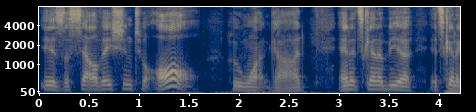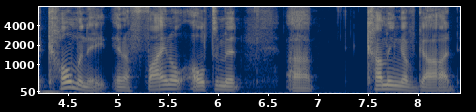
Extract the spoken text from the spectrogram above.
is a salvation to all who want God, and it's going to be a it's going to culminate in a final ultimate uh, coming of God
